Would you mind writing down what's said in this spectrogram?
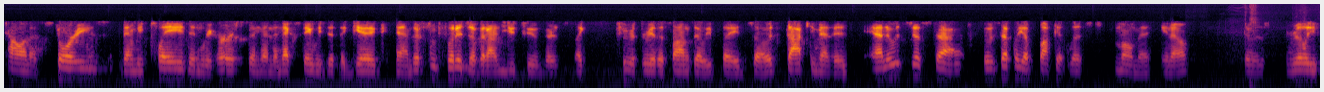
telling us stories. Then we played and rehearsed, and then the next day we did the gig. And there's some footage of it on YouTube. There's like two or three of the songs that we played, so it's documented. And it was just, uh, it was definitely a bucket list moment. You know, it was really,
